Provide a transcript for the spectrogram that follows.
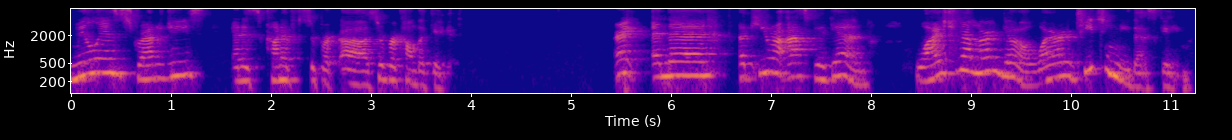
millions of strategies and it's kind of super, uh, super complicated. All right, and then Akira asked again, why should I learn Go? Why are you teaching me this game?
